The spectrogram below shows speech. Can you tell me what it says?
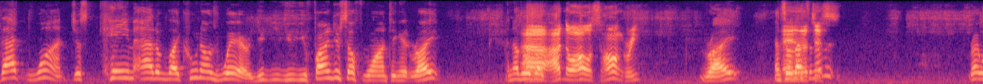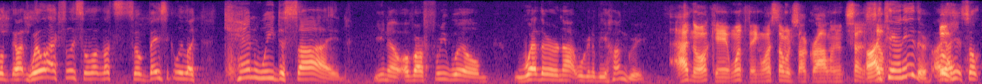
that want just came out of like who knows where? You you you find yourself wanting it, right? In other words, uh, like, I know I was hungry. Right, and so and that's another. Just... Right. Well, uh, will actually. So let's. So basically, like, can we decide, you know, of our free will? whether or not we're going to be hungry. I know I can't. One thing, my stomach start growling. So, I can't either. I, I, so,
